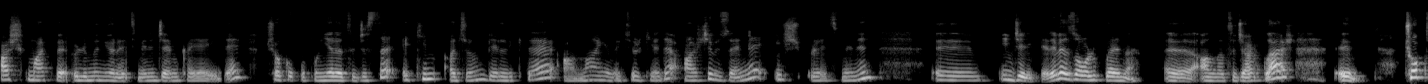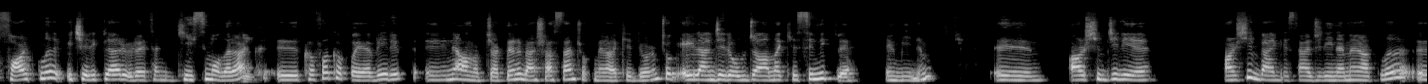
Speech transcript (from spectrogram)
Aşk, Mark ve Ölümün yönetmeni Cem Kaya ile Şokopop'un yaratıcısı Ekim Acun birlikte Almanya ve Türkiye'de arşiv üzerine iş üretmenin e, incelikleri ve zorluklarını e, anlatacaklar. E, çok farklı içerikler üreten iki isim olarak e, kafa kafaya verip e, ne anlatacaklarını ben şahsen çok merak ediyorum. Çok eğlenceli olacağına kesinlikle eminim. E, arşivciliğe, arşiv belgeselciliğine meraklı e,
